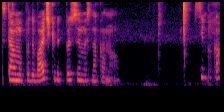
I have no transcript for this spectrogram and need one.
ставимо подобачки, підписуємось на канал. Всім пока!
